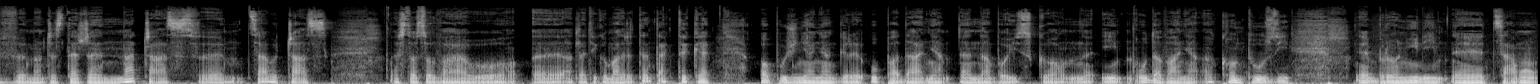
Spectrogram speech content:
w Manchesterze na czas. E, cały czas stosowało e, Atletico Madryt tę taktykę opóźniania gry, upadania na boisko i udawania kontuzji. Bronili całą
